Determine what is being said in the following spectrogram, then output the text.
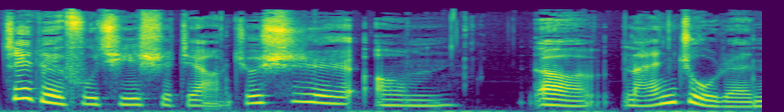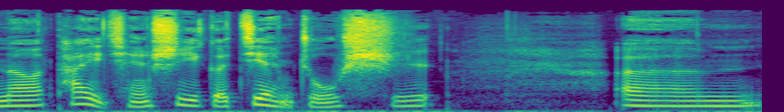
这对夫妻是这样，就是嗯呃，男主人呢，他以前是一个建筑师，嗯。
